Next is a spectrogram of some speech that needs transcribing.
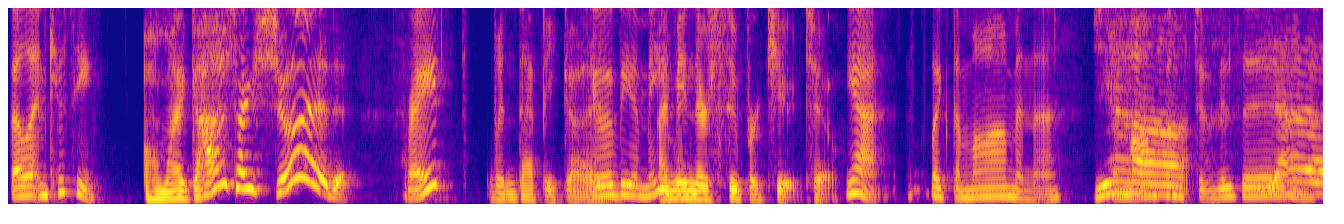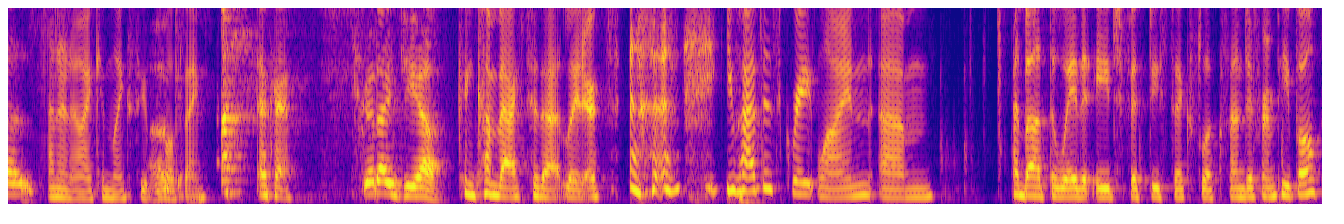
Bella and Kissy, Oh my gosh, I should. right? Wouldn't that be good? It would be amazing. I mean, they're super cute too. Yeah, like the mom and the, yeah. the mom comes to visit. Yes. I don't know. I can like see the whole thing. Okay. Good idea. can come back to that later. you had this great line um, about the way that age 56 looks on different people,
